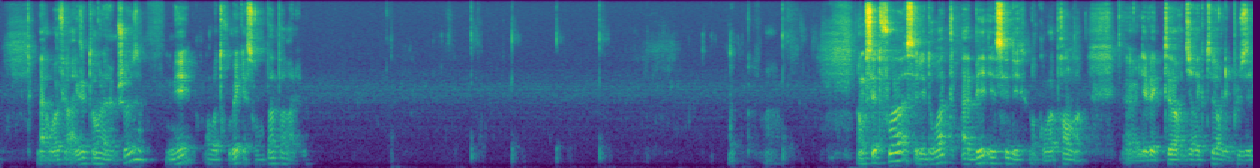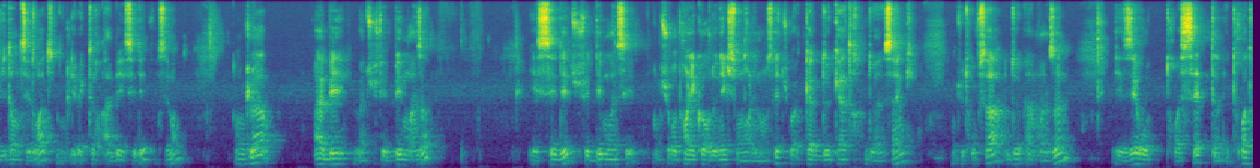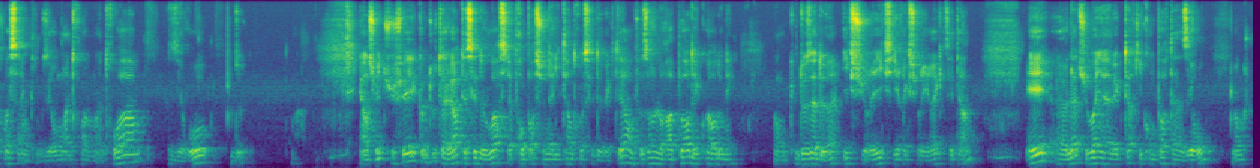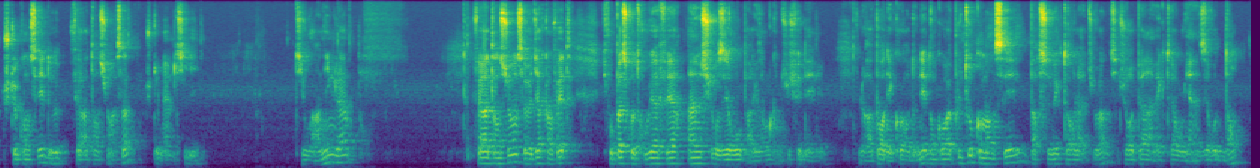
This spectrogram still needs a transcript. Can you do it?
Ben, on va faire exactement la même chose, mais on va trouver qu'elles ne sont pas parallèles. Donc cette fois, c'est les droites AB et CD. Donc on va prendre euh, les vecteurs directeurs les plus évidents de ces droites, donc les vecteurs AB et CD, forcément. Donc là, AB, bah, tu fais B-1, et CD, tu fais D-C. Donc tu reprends les coordonnées qui sont dans l'énoncé, tu vois 4, 2, 4, 2, 1, 5. Donc tu trouves ça, 2, 1, moins 1, et 0, 3, 7, et 3, 3, 5. Donc 0, moins 3, moins 3, 0, 2. Et ensuite, tu fais, comme tout à l'heure, tu essaies de voir s'il y a proportionnalité entre ces deux vecteurs en faisant le rapport des coordonnées. Donc 2 à 2, 1, x sur x, y sur y, etc. Et euh, là, tu vois, il y a un vecteur qui comporte un 0. Donc je te conseille de faire attention à ça. Je te mets un petit, petit warning là. Faire attention, ça veut dire qu'en fait, faut pas se retrouver à faire 1 sur 0, par exemple, quand tu fais le rapport des coordonnées. Donc on va plutôt commencer par ce vecteur-là, tu vois. Si tu repères un vecteur où il y a un 0 dedans,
